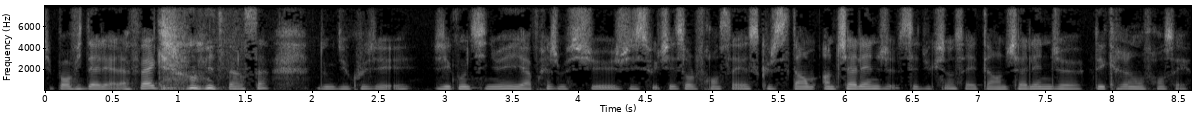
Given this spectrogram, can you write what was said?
j'ai pas envie d'aller à la fac, j'ai envie de faire ça. Donc, du coup, j'ai continué et après, je me suis, j'ai switché sur le français parce que c'était un, un challenge. Séduction, ça a été un challenge euh, d'écrire en français.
